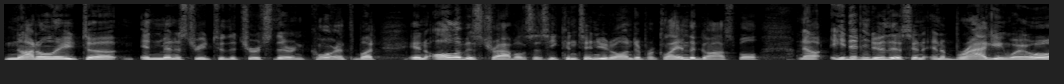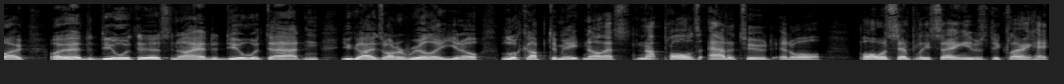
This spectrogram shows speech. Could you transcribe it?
Not only to, in ministry to the church there in Corinth, but in all of his travels as he continued on to proclaim the gospel. Now, he didn't do this in, in a bragging way. Oh, I, I had to deal with this and I had to deal with that, and you guys ought to really, you know, look up to me. No, that's not Paul's attitude at all. Paul was simply saying, he was declaring, hey,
